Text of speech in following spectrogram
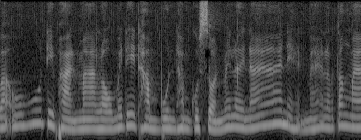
ว่า โอ้ที่ผ่านมาเราไม่ได้ทำบุญทำกุศลไว้เลยนะเนี่ยเห็นไหมเราต้องมา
